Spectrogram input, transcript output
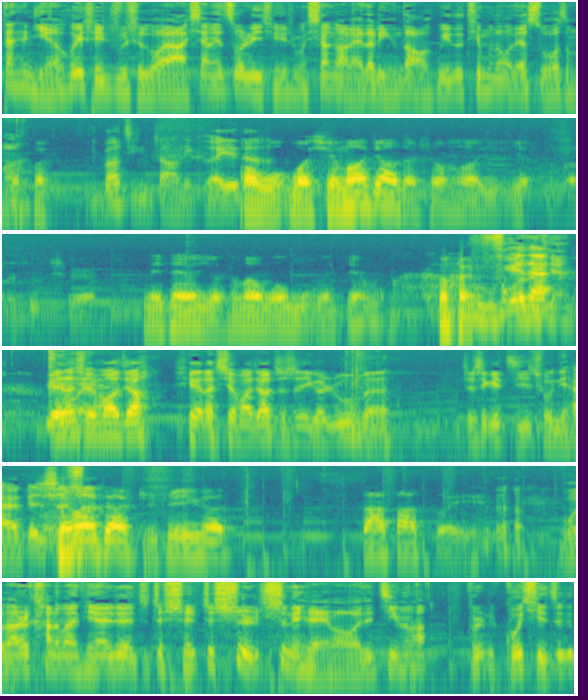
但是年会谁主持过呀？下面坐着一群什么香港来的领导，估计都听不懂我在说什么。你不要紧张，你可以哦，的。我我学猫叫的时候也也负责了主持，那天有他妈我五个节目，我原来的天原来学猫叫，原来学猫叫只是一个入门，只是一个基础，你还要更学猫。叫只是一个撒撒嘴。我当时看了半天，这这这是这是是那谁吗？我就惊了。不是国企这个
